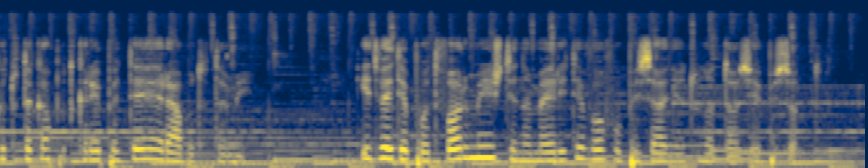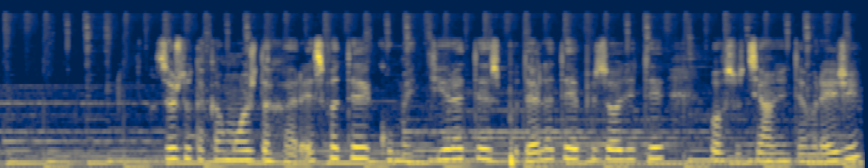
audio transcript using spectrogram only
като така подкрепяте работата ми. И двете платформи ще намерите в описанието на този епизод. Също така може да харесвате, коментирате, споделяте епизодите в социалните мрежи,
